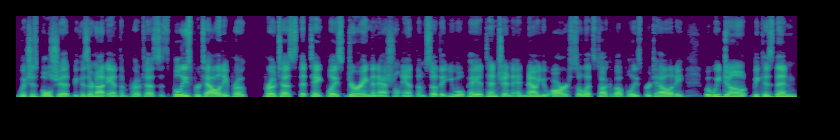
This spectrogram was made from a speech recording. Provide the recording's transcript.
which is bullshit because they're not anthem protests. It's police brutality pro- protests that take place during the national anthem, so that you will pay attention. And now you are. So let's talk about police brutality, but we don't because then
